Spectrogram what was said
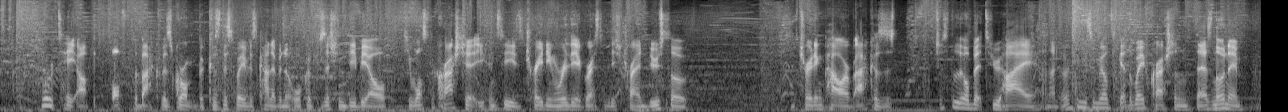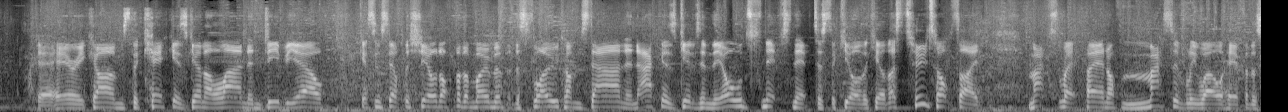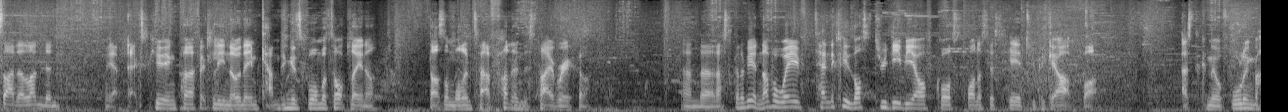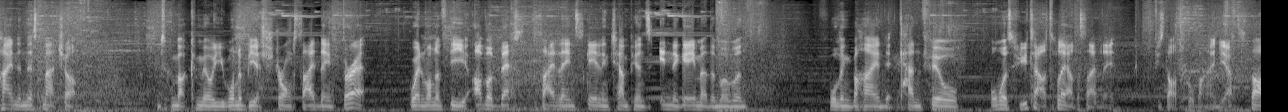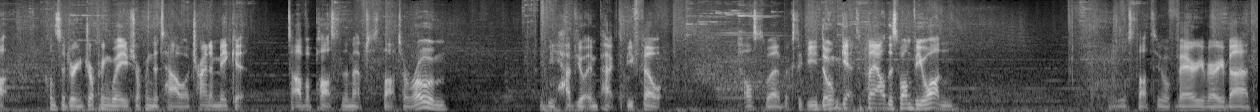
rotate up off the back of his Gromp because this wave is kind of in an awkward position. DBL, he wants to crash it. You can see he's trading really aggressively to try and do so. The trading power of Akaz is just a little bit too high, and I don't think he's going to be able to get the wave crash, and there's no name. Yeah, here he comes. The kick is going to land, and DBL gets himself the shield off for the moment, but the slow comes down, and Akers gives him the old snip snip to secure the kill. That's two topside. Max Sweat playing off massively well here for the side of London. Yeah, executing perfectly. No name camping his former top laner. Doesn't want him to have fun in this tiebreaker. And uh, that's going to be another wave. Technically lost to DBL, of course. One assist here to pick it up, but as to Camille falling behind in this matchup, talking about Camille, you want to be a strong side lane threat when one of the other best side lane scaling champions in the game at the moment falling behind, it can feel almost futile to play out the side lane. If you start to fall behind, you have to start considering dropping waves, dropping the tower, trying to make it to other parts of the map to start to roam. Maybe have your impact be felt elsewhere, because if you don't get to play out this 1v1, you will start to feel very, very bad.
